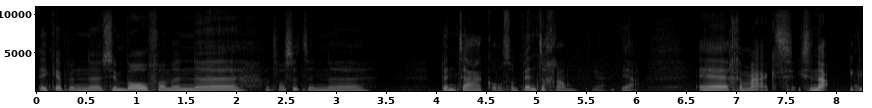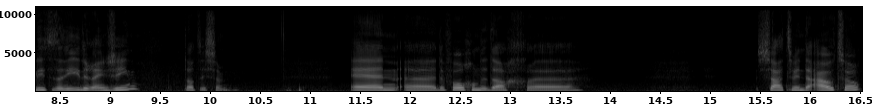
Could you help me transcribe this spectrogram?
ik heb een eh, symbool van een, eh, wat was het, een eh, pentakel, zo'n pentagram. Ja. eh, gemaakt. Ik zei, nou, ik liet het aan iedereen zien. Dat is hem. En de volgende dag zaten we in de auto.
